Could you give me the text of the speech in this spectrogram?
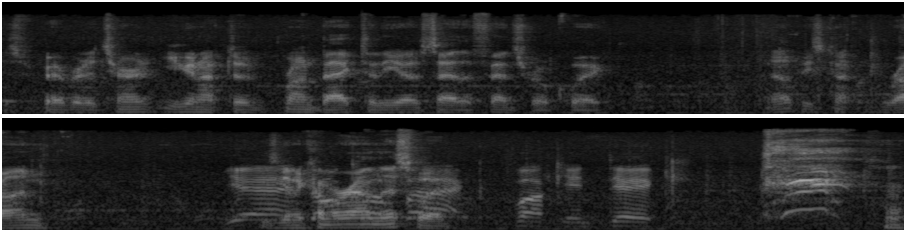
Just remember to turn. You're gonna have to run back to the other side of the fence real quick. Nope, he's gonna run. Yeah, He's gonna come don't around this way. Back, Fucking dick.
